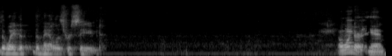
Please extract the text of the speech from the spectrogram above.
the way that the mail is received. I wonder, Ann,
